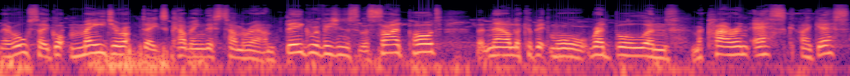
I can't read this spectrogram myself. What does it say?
they've also got major updates coming this time around. Big revisions to the side pod that now look a bit more Red Bull and McLaren-esque, I guess.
